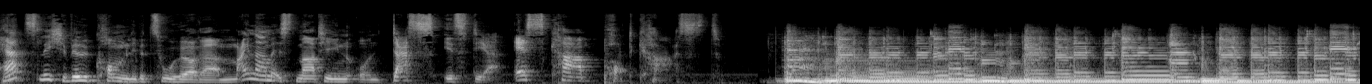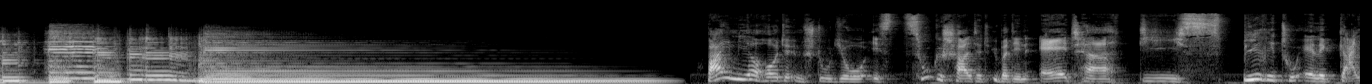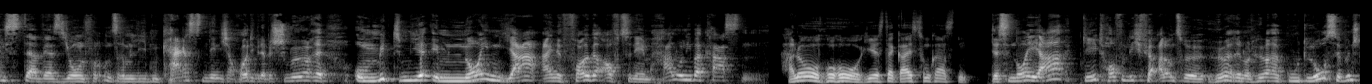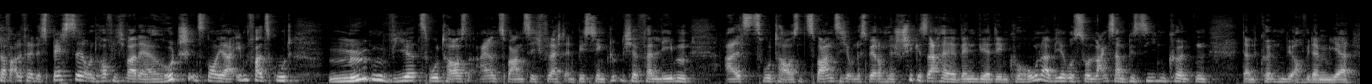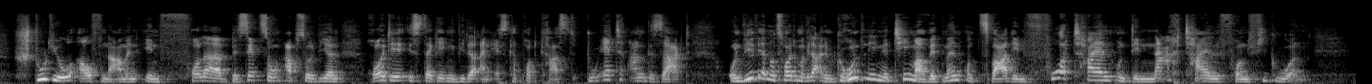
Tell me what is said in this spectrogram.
Herzlich willkommen, liebe Zuhörer. Mein Name ist Martin und das ist der SK Podcast. Bei mir heute im Studio ist zugeschaltet über den Äther die spirituelle Geisterversion von unserem lieben Carsten, den ich auch heute wieder beschwöre, um mit mir im neuen Jahr eine Folge aufzunehmen. Hallo, lieber Carsten. Hallo, hoho, hier ist der Geist vom Carsten. Das neue Jahr geht hoffentlich für alle unsere Hörerinnen und Hörer gut los. Wir wünschen auf alle Fälle das Beste und hoffentlich war der Rutsch ins neue Jahr ebenfalls gut. Mögen wir 2021 vielleicht ein bisschen glücklicher verleben als 2020 und es wäre doch eine schicke Sache, wenn wir den Coronavirus so langsam besiegen könnten. Dann könnten wir auch wieder mehr Studioaufnahmen in voller Besetzung absolvieren. Heute ist dagegen wieder ein SK Podcast Duett angesagt und wir werden uns heute mal wieder einem grundlegenden Thema widmen, und zwar den Vorteilen und den Nachteilen von Figuren.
